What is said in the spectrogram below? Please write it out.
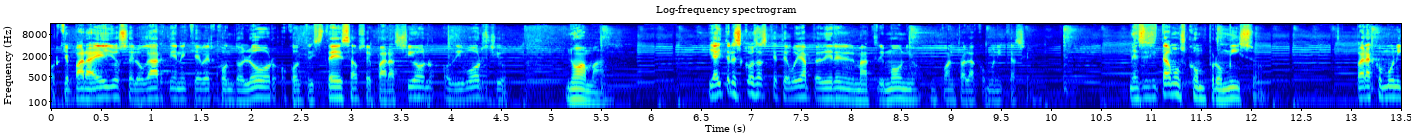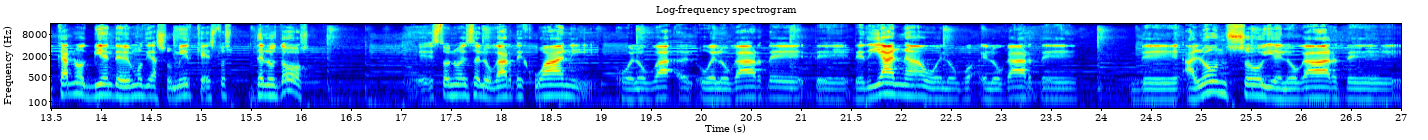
porque para ellos el hogar tiene que ver con dolor o con tristeza o separación o divorcio, no amados. Y hay tres cosas que te voy a pedir en el matrimonio en cuanto a la comunicación. Necesitamos compromiso. Para comunicarnos bien debemos de asumir que esto es de los dos. Esto no es el hogar de Juan y, o, el hogar, o el hogar de, Diana o el, hogar de, Alonso y el hogar de,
